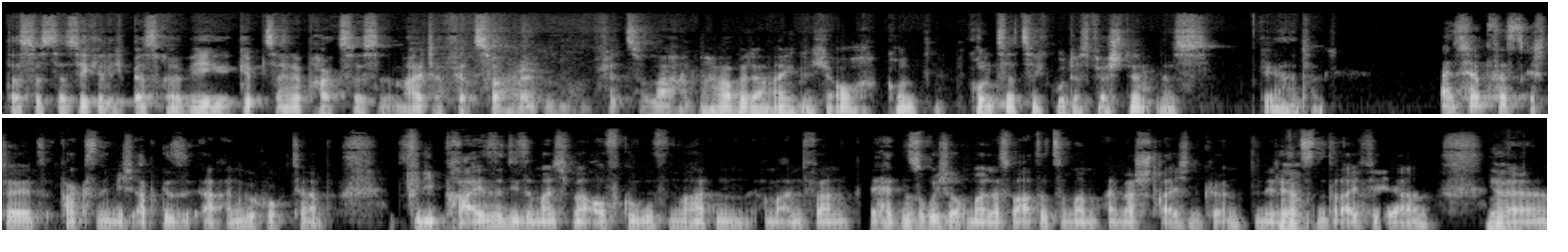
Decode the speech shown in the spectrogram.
dass es da sicherlich bessere Wege gibt, seine Praxis im Alter fit zu halten und fit zu machen. Habe da eigentlich auch grund, grundsätzlich gutes Verständnis geerntet. Also ich habe festgestellt, Praxen, die mich äh, angeguckt habe, für die Preise, die sie manchmal aufgerufen hatten am Anfang, hätten sie ruhig auch mal das Wartezimmer einmal streichen können in den ja. letzten drei, vier Jahren. Ja. Äh,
